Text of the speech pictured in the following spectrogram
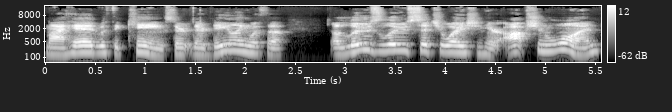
my head with the kings? They're, they're dealing with a, a lose lose situation here. Option one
